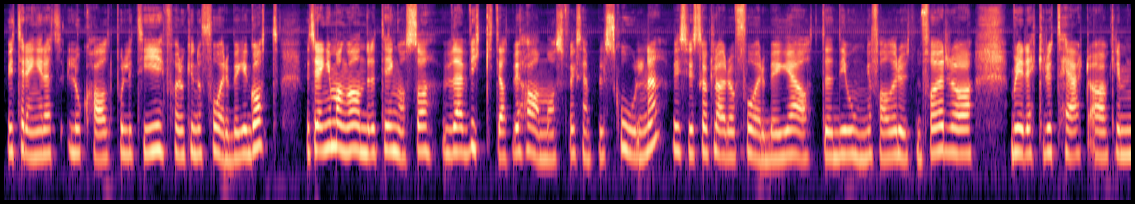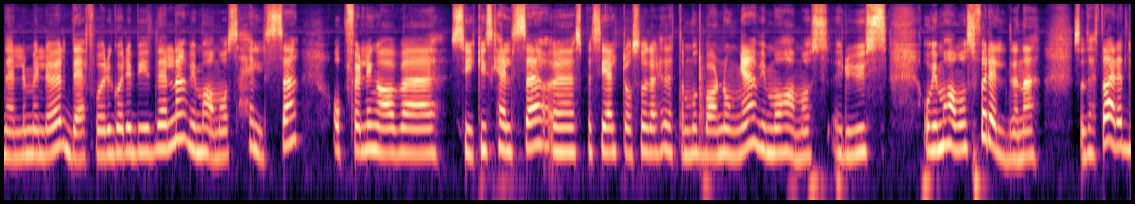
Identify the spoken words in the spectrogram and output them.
vi trenger et lokalt politi for å kunne forebygge godt. Vi trenger mange andre ting også. Det er viktig at vi har med oss f.eks. skolene, hvis vi skal klare å forebygge at de unge faller utenfor og blir rekruttert av kriminelle miljøer. Det foregår i bydelene. Vi må ha med oss helse, oppfølging av eh, psykisk helse, eh, spesielt også dette mot barn og unge. Vi må ha med oss rus, og vi må ha med oss foreldrene. Så dette er et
